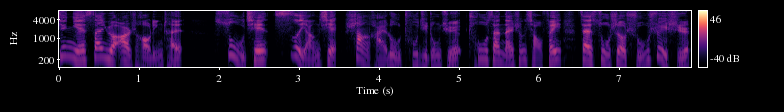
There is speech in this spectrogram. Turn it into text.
今年三月二十号凌晨，宿迁泗阳县上海路初级中学初三男生小飞在宿舍熟睡时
